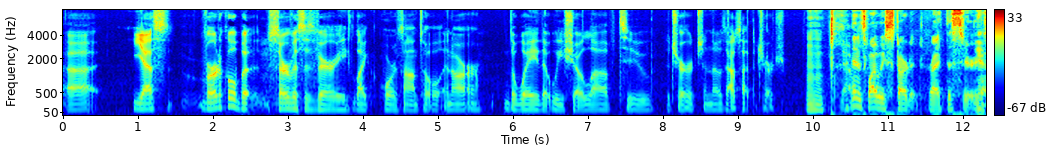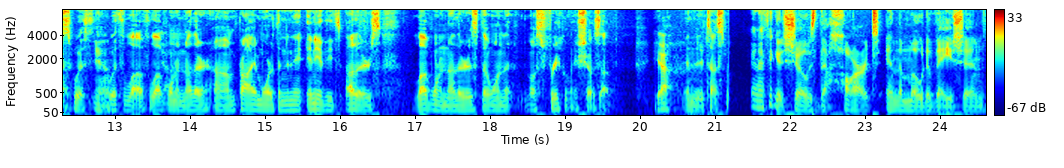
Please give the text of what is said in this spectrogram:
uh, yes, vertical, but service is very like horizontal in our the way that we show love to the church and those outside the church. Mm-hmm. Yeah. And it's why we started right this series yeah. with yeah. with love, love one another. Um, probably more than any, any, of these others, love one another is the one that most frequently shows up. Yeah, in the New Testament. And I think it shows the heart and the motivation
